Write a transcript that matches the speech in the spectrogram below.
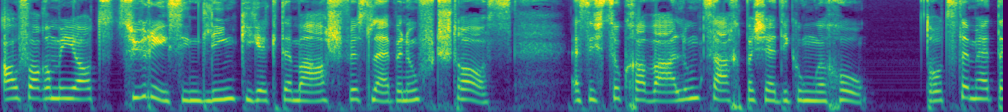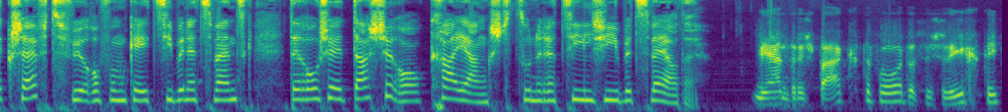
Auch vor einem Jahr in Zürich sind Linke gegen den Marsch fürs Leben auf die Straße. Es ist zu Krawall und Sachbeschädigungen gekommen. Trotzdem hat der Geschäftsführer vom Gate 27, der Roger Tascheron, keine Angst, zu einer Zielscheibe zu werden. Wir haben Respekt davor, das ist richtig.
